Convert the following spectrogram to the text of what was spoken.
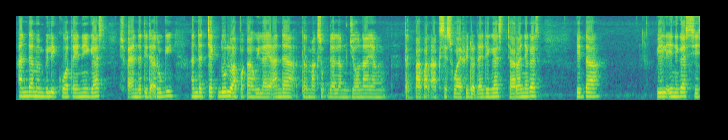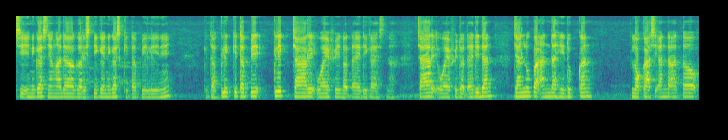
anda membeli kuota ini guys supaya anda tidak rugi anda cek dulu apakah wilayah anda termasuk dalam zona yang terpapar akses wifi.id guys. Caranya guys kita pilih ini guys. Sisi ini guys yang ada garis tiga ini guys. Kita pilih ini. Kita klik kita klik cari wifi.id guys. Nah cari wifi.id dan jangan lupa anda hidupkan lokasi anda atau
